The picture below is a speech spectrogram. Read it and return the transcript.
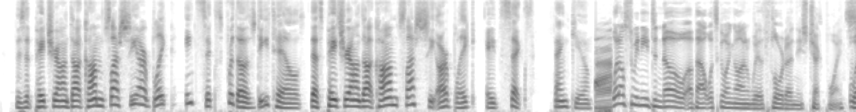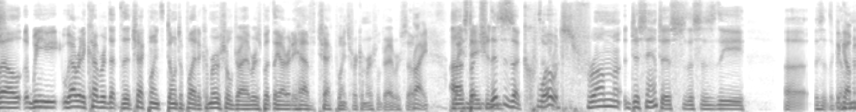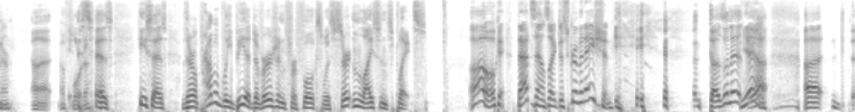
Visit patreon.com slash crblake86 for those details. That's patreon.com slash crblake86. Thank you. What else do we need to know about what's going on with Florida and these checkpoints? Well, we we already covered that the checkpoints don't apply to commercial drivers, but they already have checkpoints for commercial drivers. So right. Uh, Weigh but stations. This is a quote from DeSantis. This is the uh, is it the, The governor, governor Uh, of Florida. It says he says there'll probably be a diversion for folks with certain license plates. Oh, okay. That sounds like discrimination. Doesn't it? Yeah. Uh,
